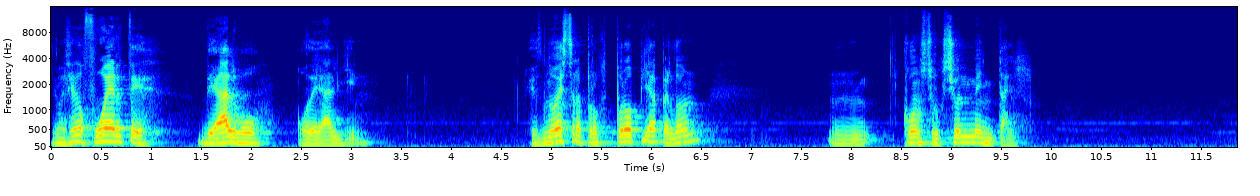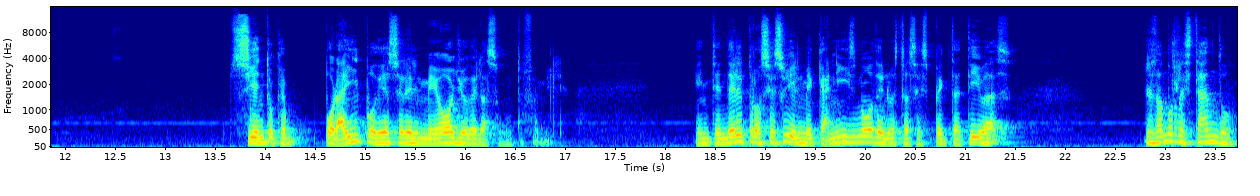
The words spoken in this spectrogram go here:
demasiado fuerte de algo o de alguien. Es nuestra propia, perdón, mm, construcción mental. Siento que por ahí podría ser el meollo del asunto, familia. Entender el proceso y el mecanismo de nuestras expectativas, les vamos restando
